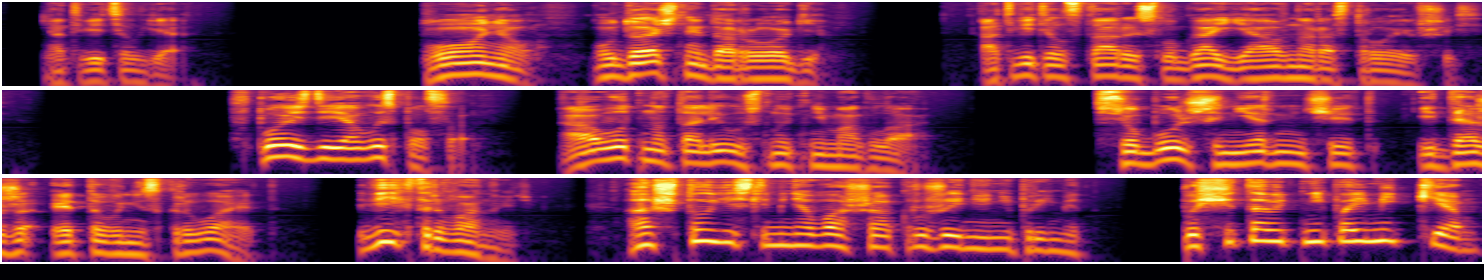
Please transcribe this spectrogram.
— ответил я. «Понял. Удачной дороги», — ответил старый слуга, явно расстроившись. В поезде я выспался, а вот Натали уснуть не могла. Все больше нервничает и даже этого не скрывает. «Виктор Иванович, а что, если меня ваше окружение не примет? Посчитают не пойми кем.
